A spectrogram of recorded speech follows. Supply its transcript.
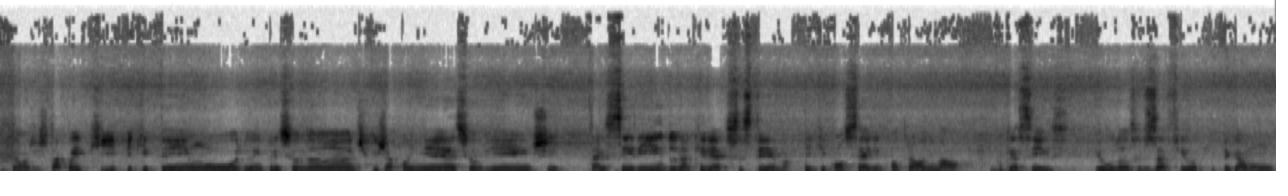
Então a gente está com a equipe que tem um olho impressionante, que já conhece o ambiente, está inserido naquele ecossistema e que consegue encontrar o animal. Porque assim, eu lanço o desafio aqui, pegar um,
